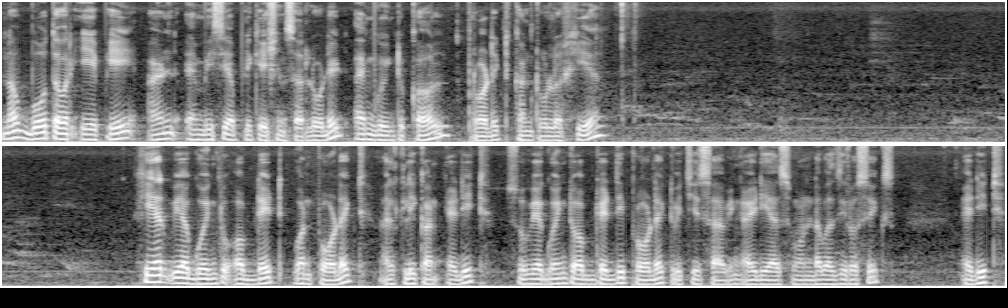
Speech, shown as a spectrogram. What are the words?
Now both our API and MVC applications are loaded. I'm going to call product controller here. Here we are going to update one product. I'll click on edit. So we are going to update the product which is having ID as 1006 edit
